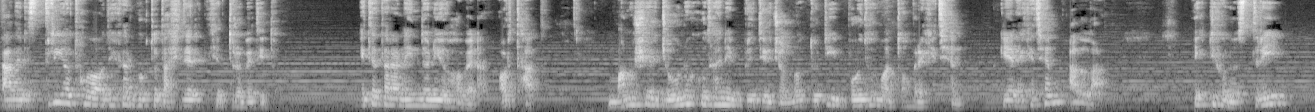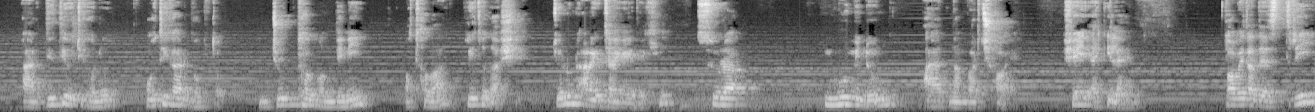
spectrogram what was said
তাদের স্ত্রী অথবা অধিকারভুক্ত দাসীদের ক্ষেত্র ব্যতীত। এতে তারা নিন্দনীয় হবে না। অর্থাৎ মানুষের যৌন ক্ষুধা নিবৃত্তির জন্য দুটি বৈধ মাধ্যম রেখেছেন। কে রেখেছেন? আল্লাহ। একটি হলো স্ত্রী আর দ্বিতীয়টি হলো অধিকারভুক্ত, যুদ্ধবন্দিনী অথবা কৃতদাসী চলুন আরেক জায়গায় দেখি। সুরা মুমিনুন, আয়াত নাম্বার ছয়। সেই একই লাইন। তবে তাদের স্ত্রী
